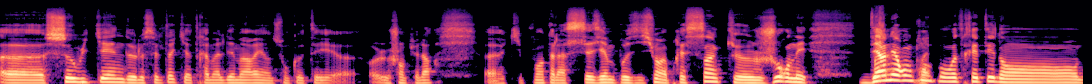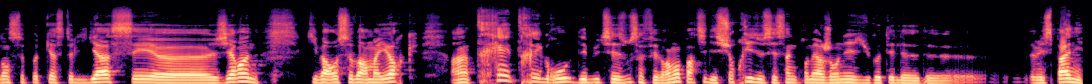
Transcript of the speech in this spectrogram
euh, ce week-end. Le Celta qui a très mal démarré hein, de son côté, euh, le championnat, euh, qui pointe à la 16e position après 5 journées. Dernière rencontre qu'on va traiter dans, dans ce podcast Liga, c'est euh, Gérone qui va recevoir Mallorca. Un très très gros début de saison. Ça fait vraiment partie des surprises de ces cinq premières journées du côté de, de, l'Espagne,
